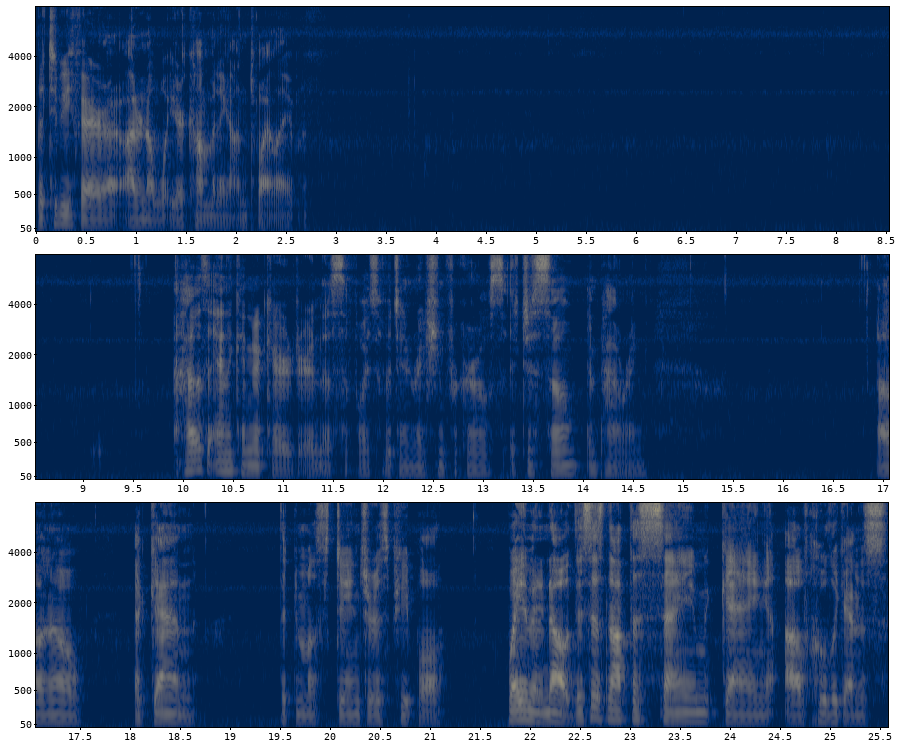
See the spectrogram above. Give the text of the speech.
But to be fair, I don't know what you're commenting on Twilight. How is Anna Kendrick character in this the voice of a generation for girls? It's just so empowering. Oh no. Again, the most dangerous people. Wait a minute, no, this is not the same gang of hooligans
